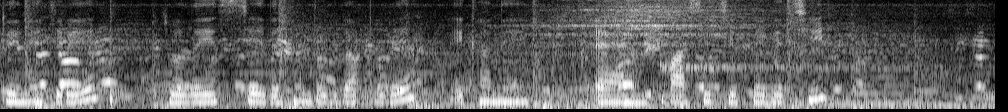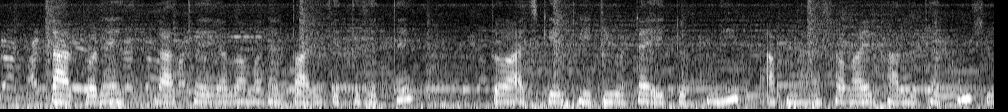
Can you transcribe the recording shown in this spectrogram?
ট্রেনে যেয়ে চলে এসেছি দেখুন দুর্গাপুরে। এখানে বাসে চেপে গেছি। তারপরে রাত হয়ে গেল আমাদের বাড়ি যেতে যেতে। তো আজকের ভিডিওটা এইটুকুনি আপনারা সবাই ভালো থাকুন, সুস্থ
